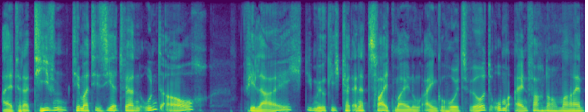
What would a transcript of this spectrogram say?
Alternativen thematisiert werden und auch vielleicht die Möglichkeit einer Zweitmeinung eingeholt wird, um einfach nochmal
